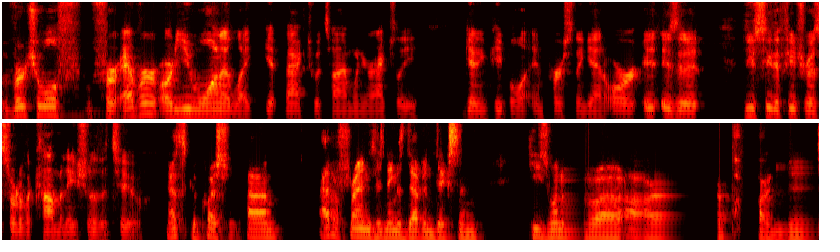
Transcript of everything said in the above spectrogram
virtual f- forever, or do you want to like get back to a time when you're actually getting people in person again, or is it? Do you see the future as sort of a combination of the two? That's a good question. Um, I have a friend. His name is Devin Dixon. He's one of our, our partners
